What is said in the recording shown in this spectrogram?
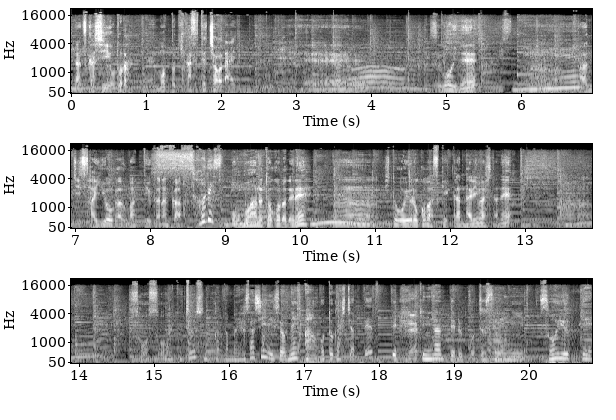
懐かしい音だもっと聞かせてちょうだいへえすごいね。そうんね。万事採用が馬っていうかなんかそうですね。思わぬところでね、ううん。ん、人を喜ばす結果になりましたね、うん、そうそう。上司の方も優しいですよね、あうん。音がしちゃってってね。気になってる女性にそう言って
